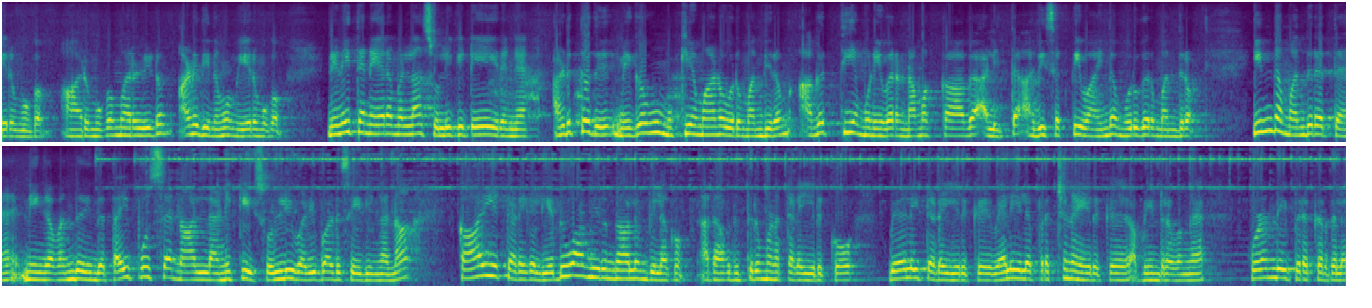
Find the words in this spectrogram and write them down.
ஏறுமுகம். ஆறுமுகம் அருளிடும் அணுதினமும் ஏறுமுகம். நினைத்த நேரமெல்லாம் சொல்லிக்கிட்டே இருங்க. அடுத்தது மிகவும் முக்கியமான ஒரு மந்திரம் அகத்திய முனிவர் நமக்காக அளித்த அதிசக்தி வாய்ந்த முருகர் மந்திரம். இந்த மந்திரத்தை நீங்கள் வந்து இந்த தைப்பூச நாளில் அன்னைக்கு சொல்லி வழிபாடு செய்தீங்கன்னா காரிய தடைகள் எதுவாக இருந்தாலும் விலகும். அதாவது திருமண தடை இருக்கோ வேலை தடை இருக்குது வேலையில் பிரச்சனை இருக்குது அப்படின்றவங்க குழந்தை பிறக்கிறதுல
